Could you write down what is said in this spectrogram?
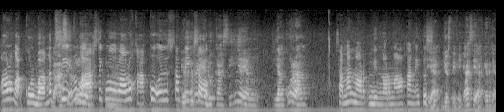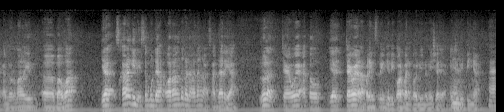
ah lo nggak cool banget Nggak sih lu." nggak asik lu Nah. lalu kaku stop Ya, being karena so edukasinya yang yang kurang. sama nor dinormalkan itu sih. Iya, justifikasi akhirnya kan normalin eh, bahwa ya sekarang gini semudah orang tuh kadang-kadang nggak sadar ya. Lu lah cewek atau ya cewek lah paling sering jadi korban kalau di Indonesia ya, majoritinya. Ya,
